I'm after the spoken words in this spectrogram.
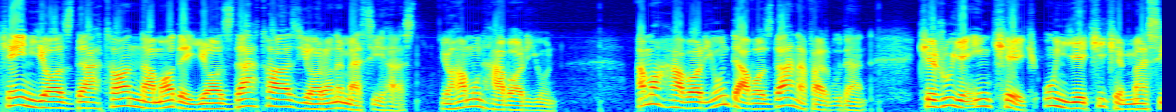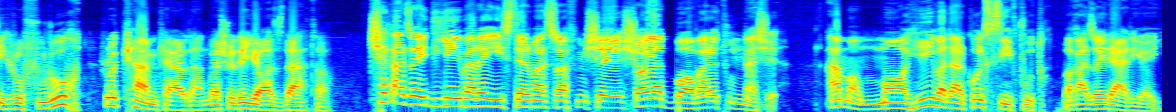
که این 11 تا نماد 11 تا از یاران مسیح هست یا همون هواریون. اما هواریون دوازده نفر بودن که روی این کیک اون یکی که مسیح رو فروخت رو کم کردن و شده 11 تا. چه غذای دیگه ای برای Easter مصرف میشه؟ شاید باورتون نشه. اما ماهی و در کل seafood و غذای دریایی.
